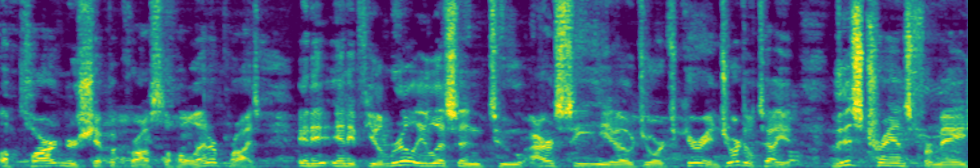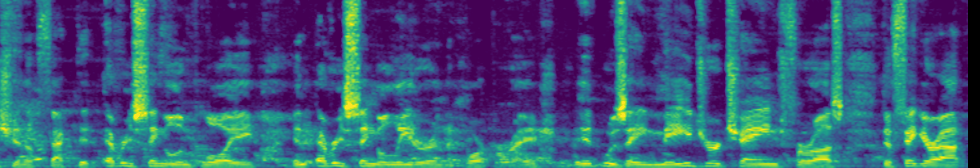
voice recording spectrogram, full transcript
a partnership across the whole enterprise. And, it, and if you really listen to our CEO, George Kurian, George will tell you, this transformation affected every single employee and every single leader in the corporation. It was a major change for us to figure out,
